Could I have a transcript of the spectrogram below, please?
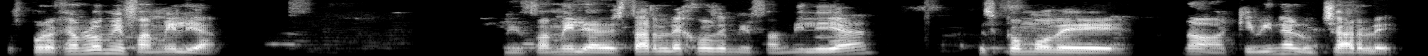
Pues por ejemplo, mi familia. Mi familia, de estar lejos de mi familia, es como de, no, aquí vine a lucharle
